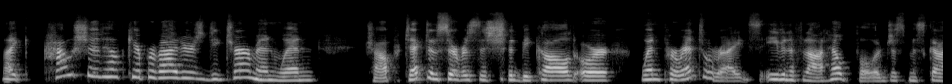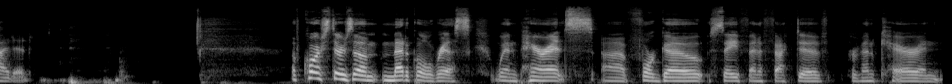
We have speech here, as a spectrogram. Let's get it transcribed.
Like, how should healthcare providers determine when child protective services should be called or when parental rights, even if not helpful, are just misguided? Of course, there's a medical risk when parents uh, forego safe and effective preventive care and,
